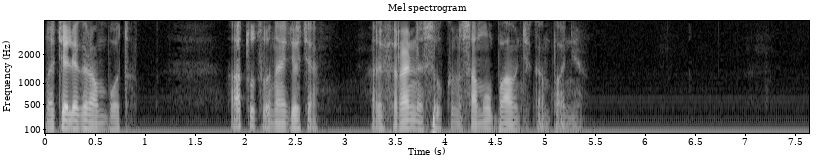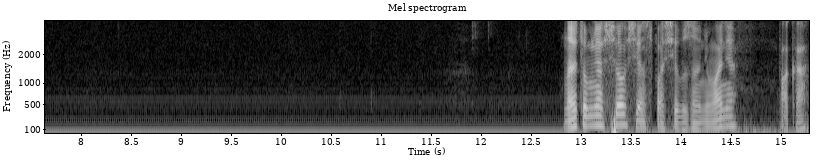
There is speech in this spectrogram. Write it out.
на Telegram бот. А тут вы найдете реферальную ссылку на саму Bounty компанию. На этом у меня все. Всем спасибо за внимание. Пока.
